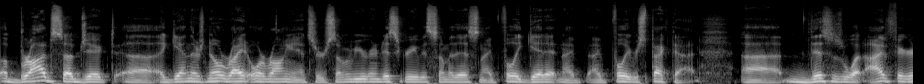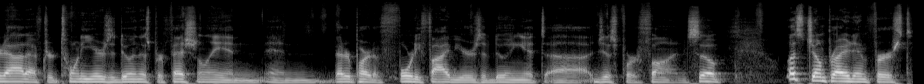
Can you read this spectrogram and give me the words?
a broad subject. Uh, again, there's no right or wrong answer. Some of you are going to disagree with some of this, and I fully get it, and I, I fully respect that. Uh, this is what I've figured out after 20 years of doing this professionally and, and better part of 45 years of doing it uh, just for fun. So Let's jump right in first.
